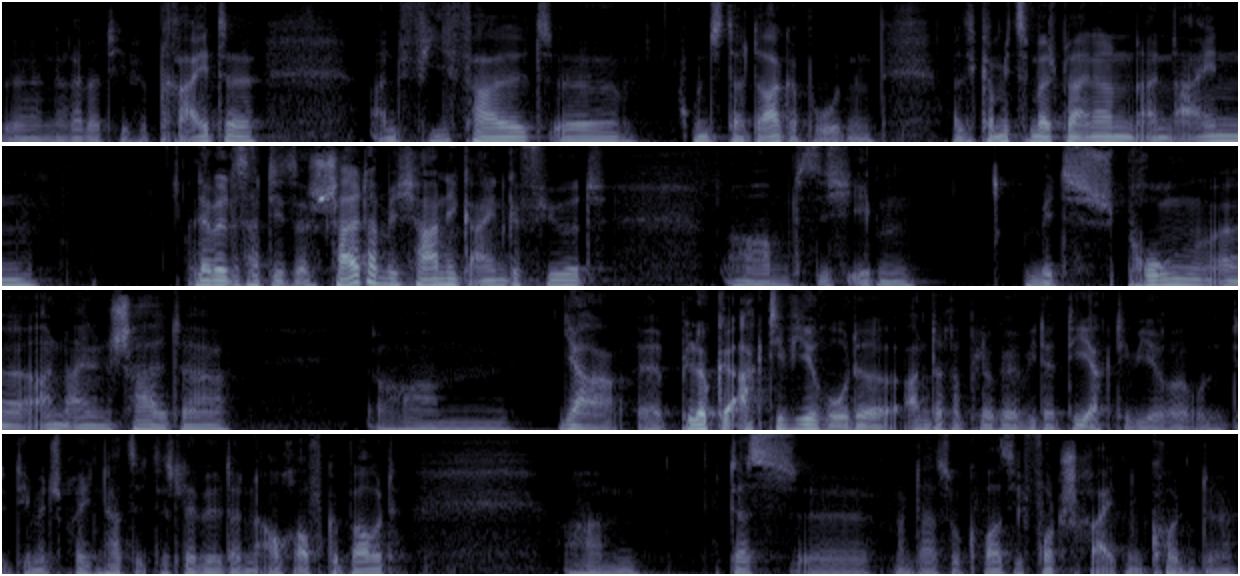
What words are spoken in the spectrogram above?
äh, eine relative Breite an Vielfalt äh, uns da dargeboten. Also ich kann mich zum Beispiel erinnern an ein Level, das hat diese Schaltermechanik eingeführt, ähm, dass ich eben mit Sprung äh, an einen Schalter ähm, ja, äh, Blöcke aktiviere oder andere Blöcke wieder deaktiviere und dementsprechend hat sich das Level dann auch aufgebaut. Ähm, dass äh, man da so quasi fortschreiten konnte.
